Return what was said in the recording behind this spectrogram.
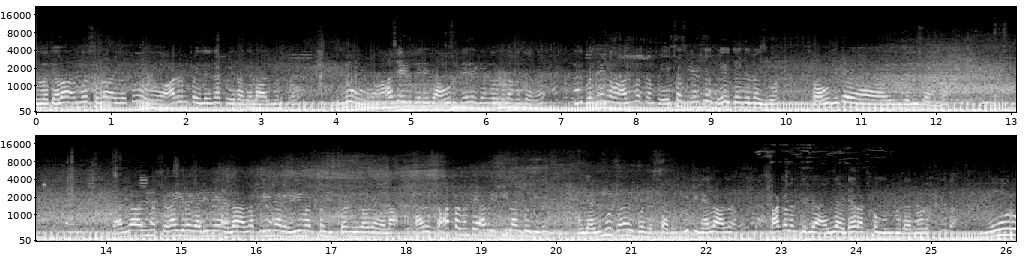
ಇವತ್ತೆಲ್ಲ ಆಲ್ಮೋಸ್ಟ್ ಎಲ್ಲ ಇವತ್ತು ಆರ್ ಒನ್ ಫೈವ್ ಲೈನಪ್ ಇರೋದೆಲ್ಲ ಆಲ್ಮೋಸ್ಟು ಇನ್ನೂ ಆ ಸೈಡ್ ಬೇರೆ ಇದೆ, ಅವ್ರು ಬೇರೆ ಗ್ಯಾಂಗ್ ಅವರೆಲ್ಲ ಬಂದಿದ್ದಾರೆ ಇಲ್ಲಿ ಬಂದರೆ ನಾವು ಆಲ್ಮೋಸ್ಟ್ ನಮ್ಮ ಎಸ್ ಫ್ರೆಂಡ್ಸ್ ಬೇರೆ ಜನ ಜನ ಇದ್ರು. ಸೊ ಅವ್ರ ಜೊತೆ ಇಲ್ಲಿ ಬಂದಿದ್ದೆ ಎಲ್ಲ ಆಲ್ಮೋಸ್ಟ್ ಚೆನ್ನಾಗಿರೋ ಗಾಡಿನೇ, ಎಲ್ಲ ಎಲ್ಲ ಕ್ಲೀನಾಗಿ ರೆಡಿ ಮಾಡ್ಕೊಂಡು ಇಟ್ಕೊಂಡಿರೋರೆ ಎಲ್ಲ. ಯಾರು ಸ್ಟಾಕಲ್ಲಂತ ಯಾರು ಇಟ್ಟಿಲ್ಲ ಅನ್ಕೋತೀನಿ. ಒಂದು ಎರಡು ಮೂರು ಜನ ಇರ್ಬೋದು ಅಷ್ಟೇ ಅದ್ರ ಬಿಟ್ಟಿನಿ ಎಲ್ಲ ಅಲ್ಲ ಸ್ಟಾಕಲ್ಲಂತಿಲ್ಲ ಎಲ್ಲ ಎಡೇರ್ ಹಾಕ್ಸ್ಕೊಂಡು ನೋಡು. ಮೂರು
